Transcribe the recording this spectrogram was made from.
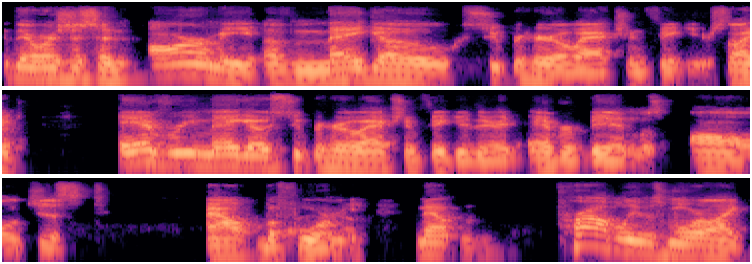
there was just an army of Mego superhero action figures. Like every Mego superhero action figure there had ever been was all just out before me. Now, probably was more like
